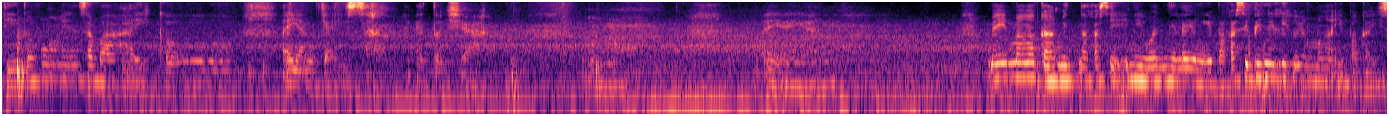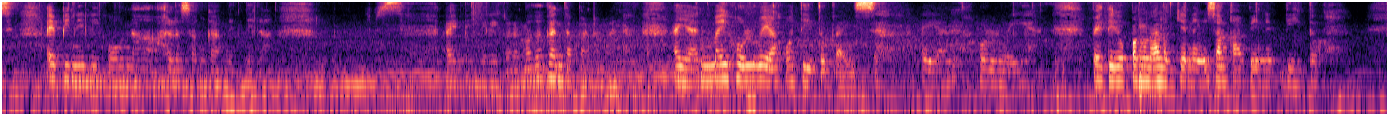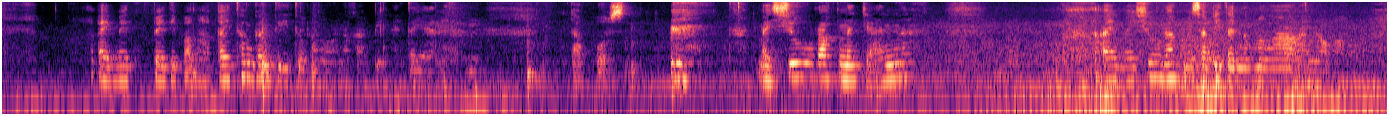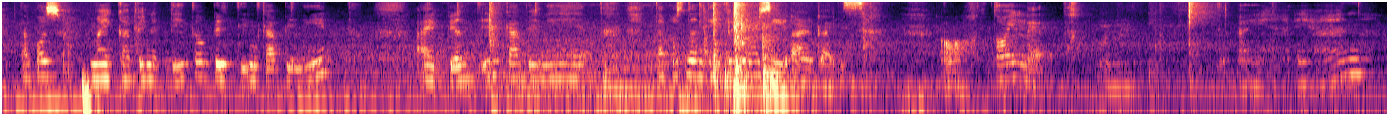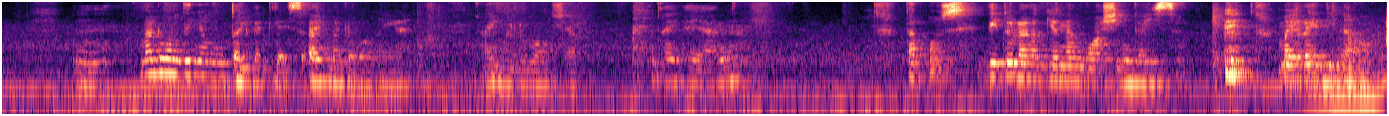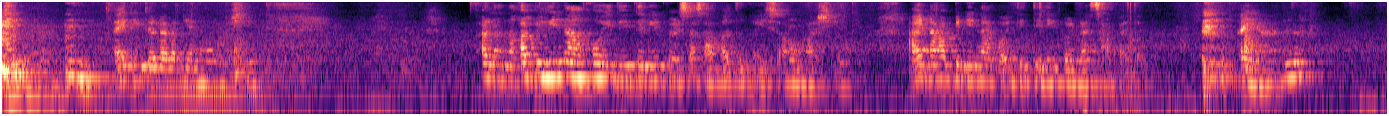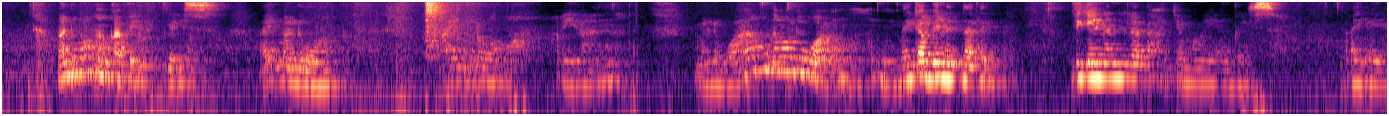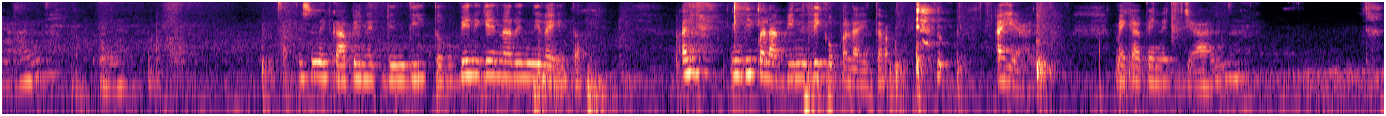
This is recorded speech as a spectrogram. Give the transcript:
nandito ko ngayon sa bahay ko. Ayan guys. Ito siya. Mm. Ay, ayan. May mga gamit na kasi iniwan nila yung iba. Kasi binili ko yung mga iba guys. Ay binili ko na halos ang gamit nila. Ay binili ko na. Magaganda pa naman. Ayan, may hallway ako dito guys. Ayan, hallway. Pwede ko pang lalagyan ng isang cabinet dito. Ay, may, pwede pang kahit hanggang dito lang ako na cabinet. Ayan. Tapos, may shoe rack na dyan. Ay, may shoe rack. May sabitan ng mga ano. Tapos, may cabinet dito. Built-in cabinet. Ay, built-in cabinet. Tapos, nandito yung CR, guys. Oh, toilet. Mm. Ay, ayan. Mm. Maluwang din yung toilet, guys. Ay, maluwang. Ayan. Ay, maluwang siya. Ay, ayan. Tapos, dito lalagyan ng washing, guys. May ready na. oh. Ay, dito lalagyan ng washing. Ano, nakabili na ako, i-deliver sa Sabado, guys, ang washing. Ay, nakabili na ako, i-deliver na Sabado. Ayan. Maluwang ang cabinet, guys. Ay, maluwang. Ayan. Maluwang na maluwang. May cabinet na rin. Bigay na nila lahat yung mga yan, guys. Ay, ayan. Tapos may cabinet din dito. Binigay na rin nila ito. Ay, hindi pala. Binili ko pala ito. ayan. May cabinet dyan.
